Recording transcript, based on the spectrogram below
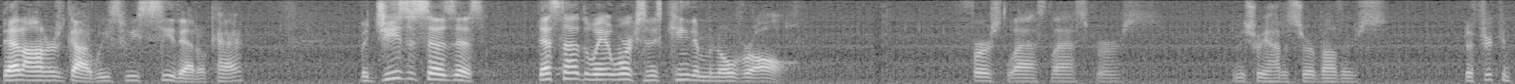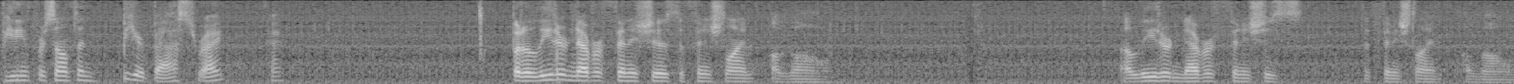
That honors God. We, we see that, okay? But Jesus says this that's not the way it works in his kingdom and overall. First, last, last, first. Let me show you how to serve others. But if you're competing for something, be your best, right? Okay. But a leader never finishes the finish line alone. A leader never finishes the finish line alone.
